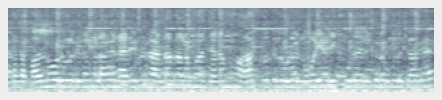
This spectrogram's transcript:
கடந்த பதினோரு வருடங்களாக நடைபெறும் அன்னதானமாக தினமும் ஆஸ்பத்திரியில் உள்ள நோயாளி கூட இருக்கிறவங்களுக்காக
